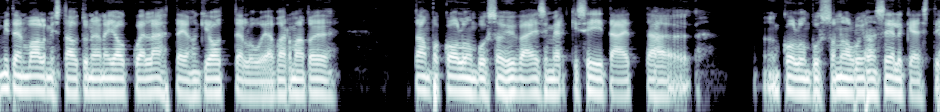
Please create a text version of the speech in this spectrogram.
miten valmistautuneena joukkue lähtee johonkin otteluun, ja varmaan toi Tampo Columbus on hyvä esimerkki siitä, että Columbus on ollut ihan selkeästi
